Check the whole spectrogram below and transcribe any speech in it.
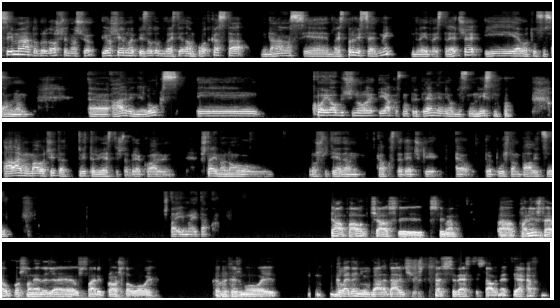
svima, dobrodošli na još jednu epizodu 21 podcasta. Danas je 21.7.2023. i evo tu su sa mnom e, Arvin i Lux i koji obično, iako smo pripremljeni, odnosno nismo, ali ajmo malo čitati Twitter vijesti što bi rekao Arvin. Šta ima novo u prošli tjedan, kako ste dečki, evo, prepuštam palicu, šta ima i tako. Ćao Pavo, ćao svi, svima. pa ništa, evo, prošla nedelja je u stvari prošla u ovoj, kako da kažemo, u ovoj gledanju da, da li će, šta će se desiti sa ovim etf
